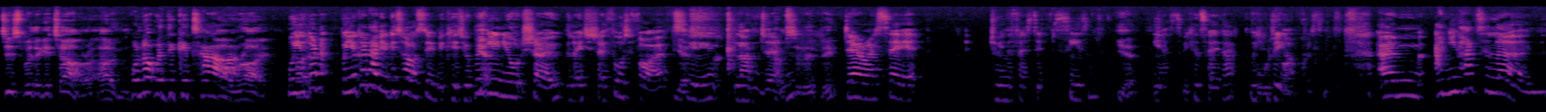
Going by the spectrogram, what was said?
just with a guitar at home? Well, not with the guitar. Oh, right. Well, you're gonna, but you're gonna have your guitar soon because you're bringing your show, the latest show, Thoughtifire, Yes. to London. Absolutely. Dare I say it? During the festive season. Yeah. Yes, we can say that. We can Always bring up Christmas. Um, and you had to learn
